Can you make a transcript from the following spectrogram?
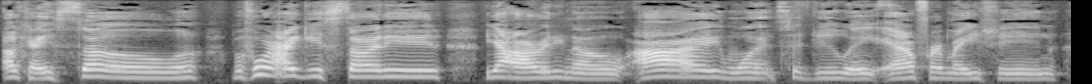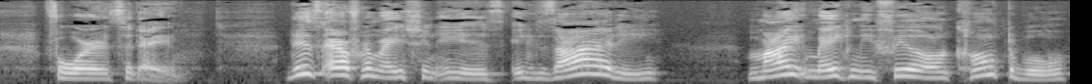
Okay, so before I get started, y'all already know I want to do a affirmation for today. This affirmation is anxiety might make me feel uncomfortable,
